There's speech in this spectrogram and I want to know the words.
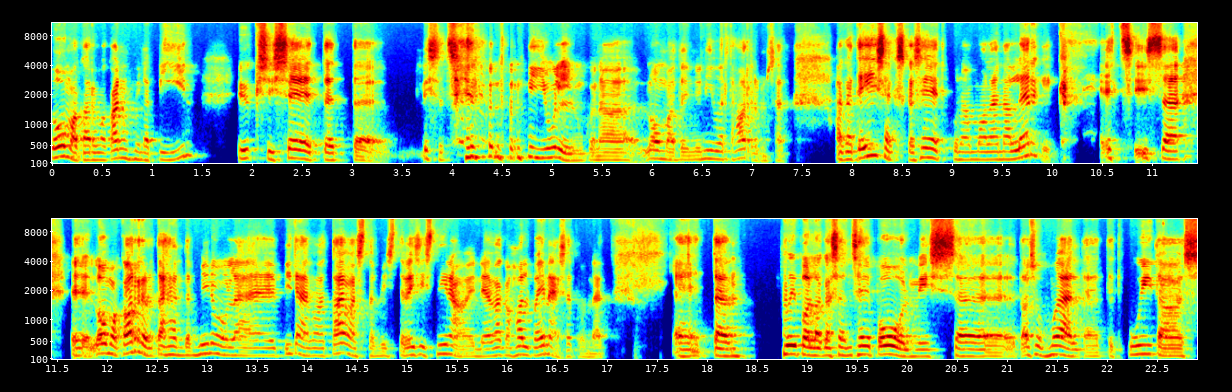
loomakarva kandmine piin. üks siis see, et, et äh, lihtsalt see tundub nii julm, kuna loomad on ju niivõrd armsad. aga teiseks ka see, et kuna ma olen allergik, et siis äh, loomakarv tähendab minule pidevat taevastamist ja vesist nina on ju, väga halba enesetunnet. et võib-olla ka see on see pool, mis äh, tasub mõelda, et, et kuidas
